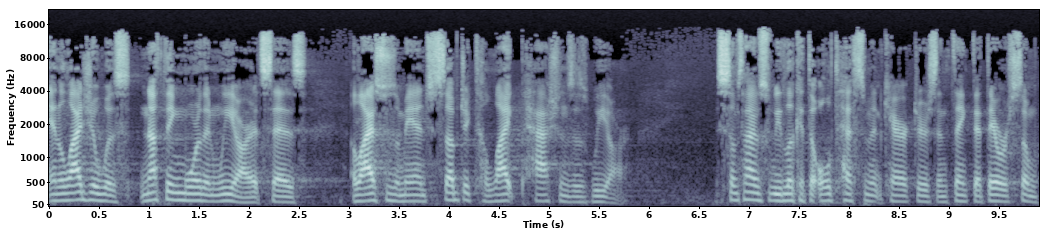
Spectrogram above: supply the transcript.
And Elijah was nothing more than we are. It says, Elias was a man subject to like passions as we are. Sometimes we look at the Old Testament characters and think that there were some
